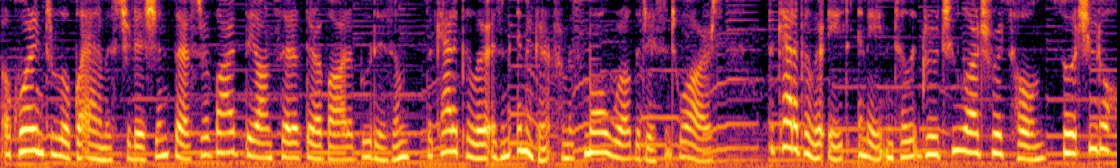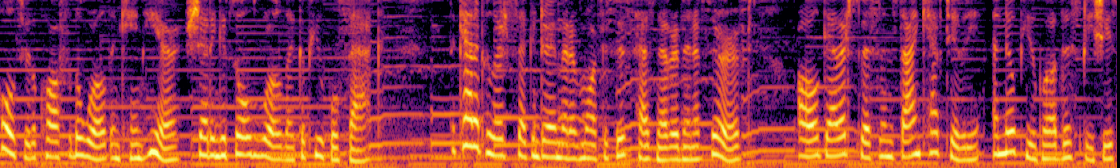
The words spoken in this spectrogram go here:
According to local animist tradition that have survived the onset of Theravada Buddhism, the caterpillar is an immigrant from a small world adjacent to ours. The caterpillar ate and ate until it grew too large for its home, so it chewed a hole through the cloth of the world and came here, shedding its old world like a pupal sac. The caterpillar's secondary metamorphosis has never been observed. All gathered specimens die in captivity, and no pupa of this species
